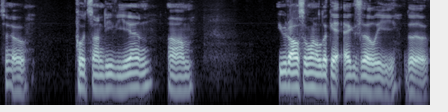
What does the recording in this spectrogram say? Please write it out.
So puts on DVN. Um, you would also want to look at XLE, the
